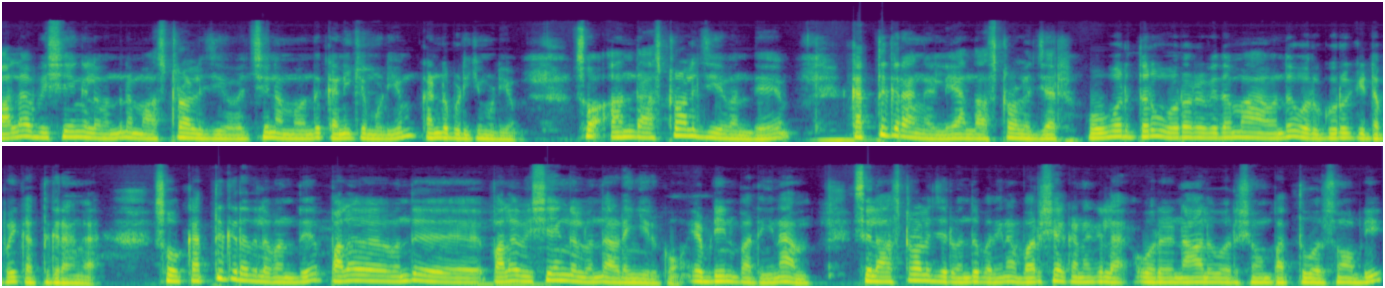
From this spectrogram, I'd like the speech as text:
பல விஷயங்களை வந்து நம்ம அஸ்ட்ராலஜியை வச்சு நம்ம வந்து கணிக்க முடியும் கண்டுபிடிக்க முடியும். ஸோ அந்த அஸ்ட்ராலஜியை வந்து கற்றுக்குறாங்க இல்லையா அந்த அஸ்ட்ராலஜர் ஒவ்வொருத்தரும் ஒரு ஒரு விதமாக வந்து ஒரு குரு கிட்ட போய் கற்றுக்குறாங்க ஸோ கற்றுக்கிறதுல வந்து பல வந்து பல விஷயங்கள் வந்து அடங்கியிருக்கும். எப்படின்னு பார்த்தீங்கன்னா சில அஸ்ட்ராலஜர் வந்து பார்த்திங்கன்னா வருஷ கணக்கில் ஒரு நாலு வருஷம் பத்து வருஷம் அப்படி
